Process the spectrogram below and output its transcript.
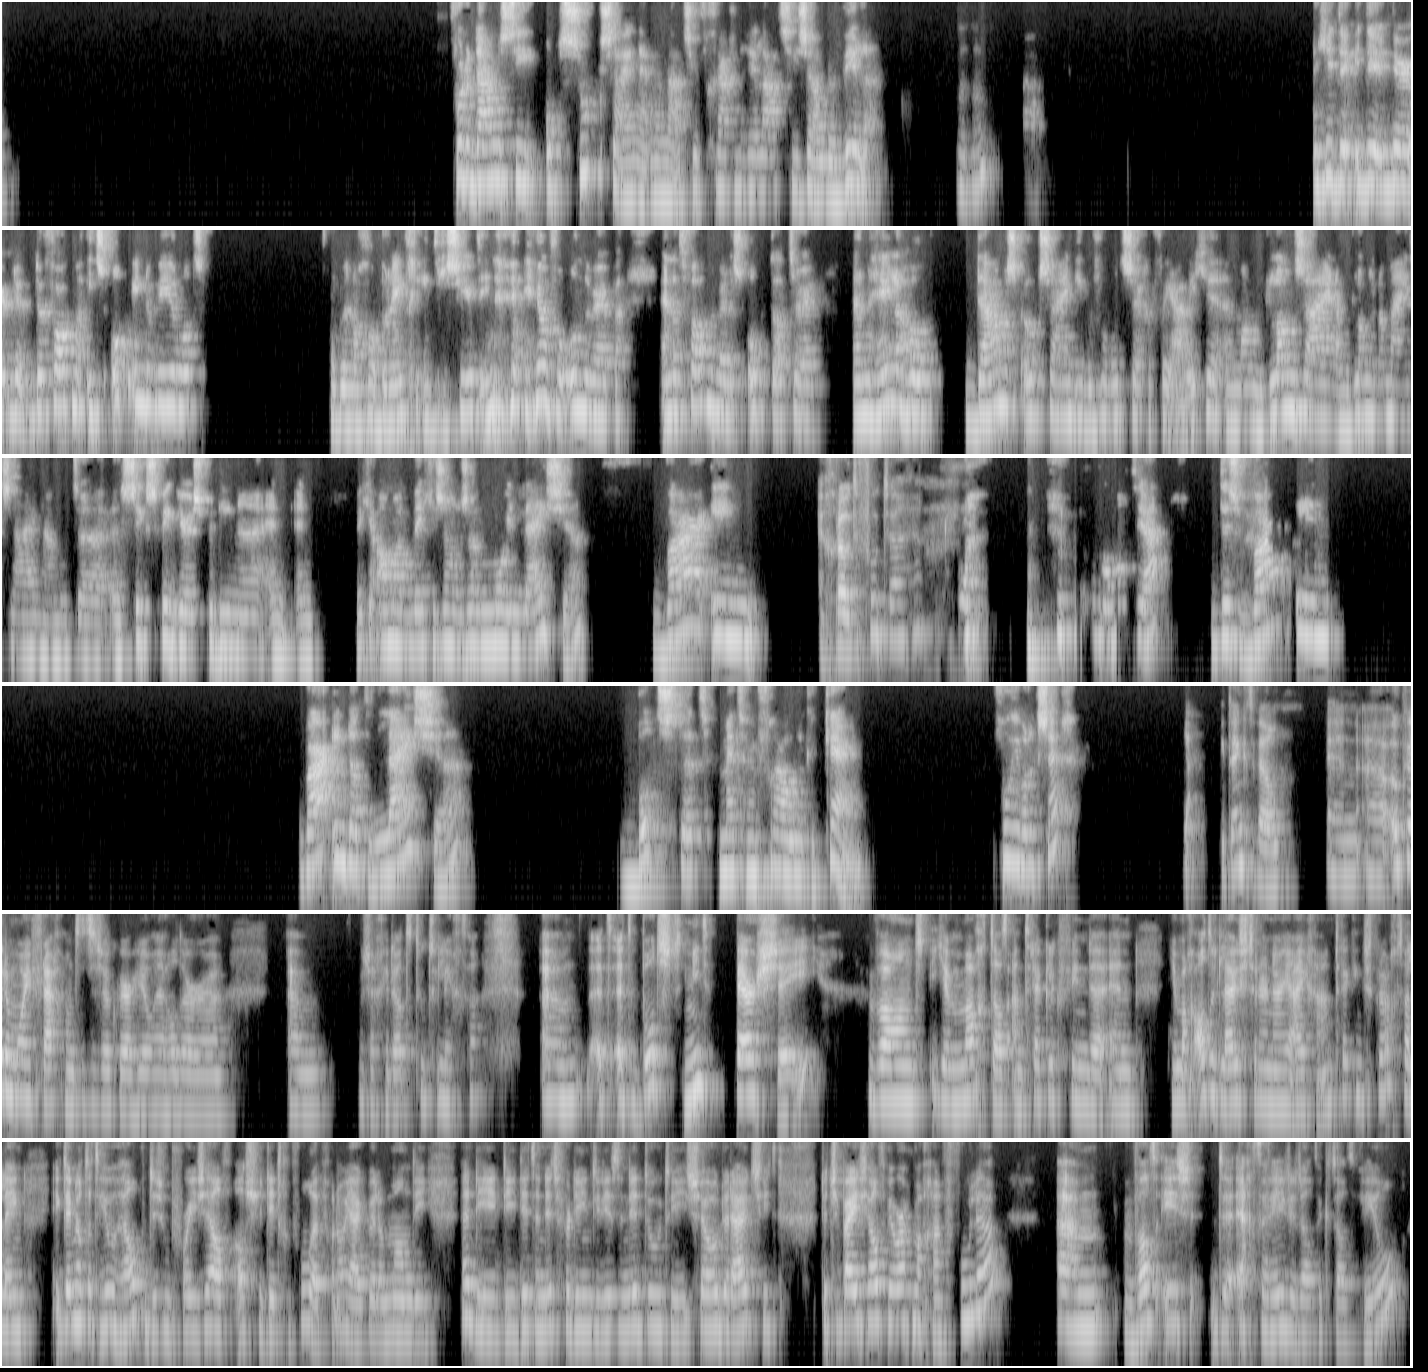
voor de dames die op zoek zijn naar een relatie of graag een relatie zouden willen. Mm Weet je, er valt me iets op in de wereld. Ik ben nogal breed geïnteresseerd in heel veel onderwerpen. En dat valt me wel eens op dat er een hele hoop dames ook zijn die bijvoorbeeld zeggen van ja, weet je, een man moet lang zijn, hij moet langer dan mij zijn, hij moet uh, six figures verdienen en, en weet je, allemaal een beetje zo'n zo'n mooi lijstje. Waarin... En grote voeten. Ja. ja. Dus waarin waarin dat lijstje botst het met hun vrouwelijke kern. Voel je wat ik zeg? Ja, ik denk het wel. En uh, ook weer een mooie vraag, want het is ook weer heel helder, uh, um, hoe zeg je dat, toe te lichten. Um, het, het botst niet per se, want je mag dat aantrekkelijk vinden en je mag altijd luisteren naar je eigen aantrekkingskracht. Alleen, ik denk dat het heel helpend is om voor jezelf, als je dit gevoel hebt van, oh ja, ik wil een man die, hè, die, die dit en dit verdient, die dit en dit doet, die zo eruit ziet, dat je bij jezelf heel erg mag gaan voelen. Ehm, wat is de echte reden dat ik dat wil?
